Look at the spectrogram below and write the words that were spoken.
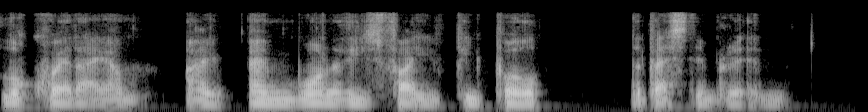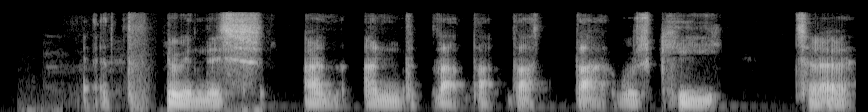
look where I am. I, I'm one of these five people, the best in Britain, doing this, and and that that that that was key to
